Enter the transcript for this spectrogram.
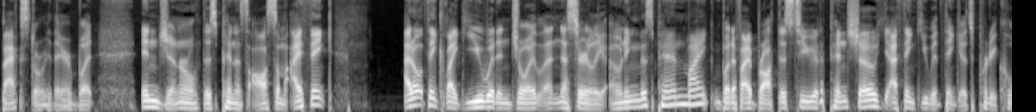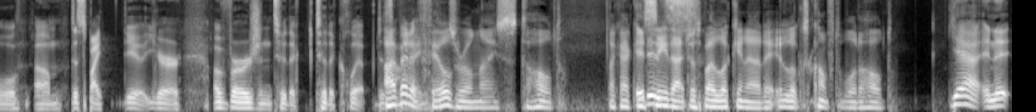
backstory there. But in general, this pen is awesome. I think I don't think like you would enjoy necessarily owning this pen, Mike. But if I brought this to you at a pen show, I think you would think it's pretty cool. Um, despite the, your aversion to the to the clip design. I bet it feels real nice to hold. Like I can It see is- that just by looking at it. It looks comfortable to hold. Yeah, and it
